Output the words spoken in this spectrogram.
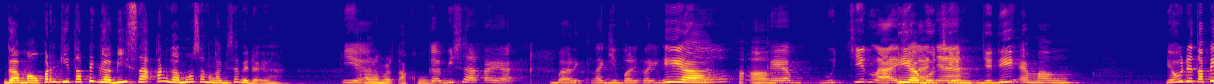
nggak mau pergi tapi nggak bisa kan nggak mau sama nggak bisa beda ya Iya. kalau menurut aku Gak bisa kayak balik lagi balik lagi Iya, gitu. heeh. Kayak bucin lah iya istilahnya. bucin jadi emang ya udah tapi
